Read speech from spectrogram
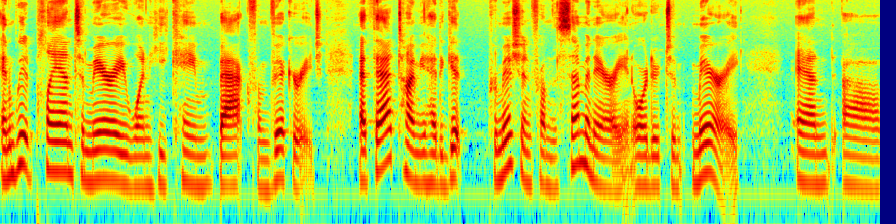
and we had planned to marry when he came back from vicarage. At that time, you had to get permission from the seminary in order to marry, and uh,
